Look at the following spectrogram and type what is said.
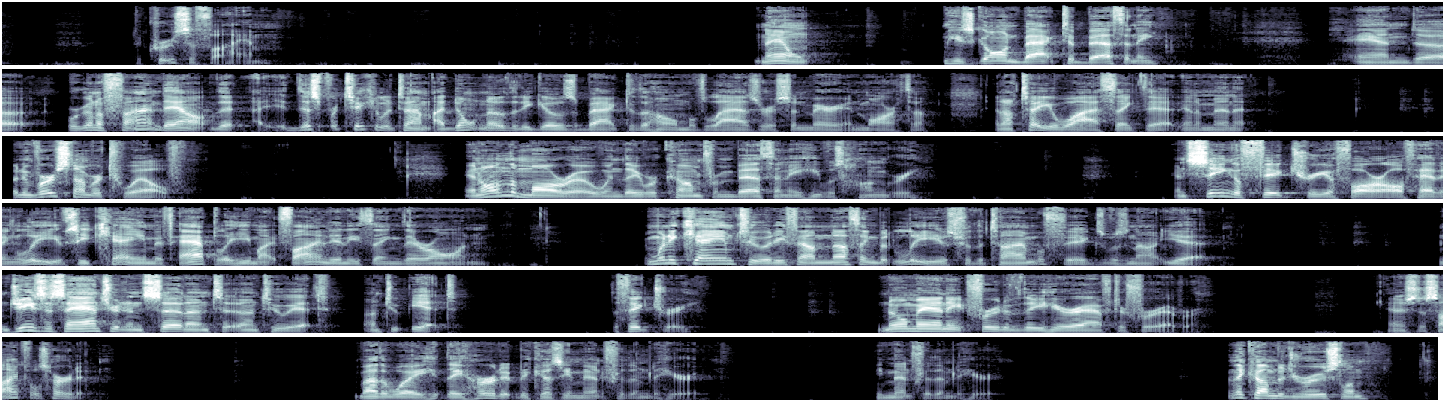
to crucify him. Now, he's gone back to Bethany, and uh, we're going to find out that at this particular time, I don't know that he goes back to the home of Lazarus and Mary and Martha. And I'll tell you why I think that in a minute. But in verse number 12, and on the morrow, when they were come from Bethany, he was hungry. And seeing a fig tree afar off having leaves, he came, if haply he might find anything thereon. And when he came to it, he found nothing but leaves, for the time of figs was not yet. And Jesus answered and said unto, unto it, unto it, the fig tree, No man eat fruit of thee hereafter forever. And his disciples heard it. By the way, they heard it because he meant for them to hear it. He meant for them to hear it. And they come to Jerusalem.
